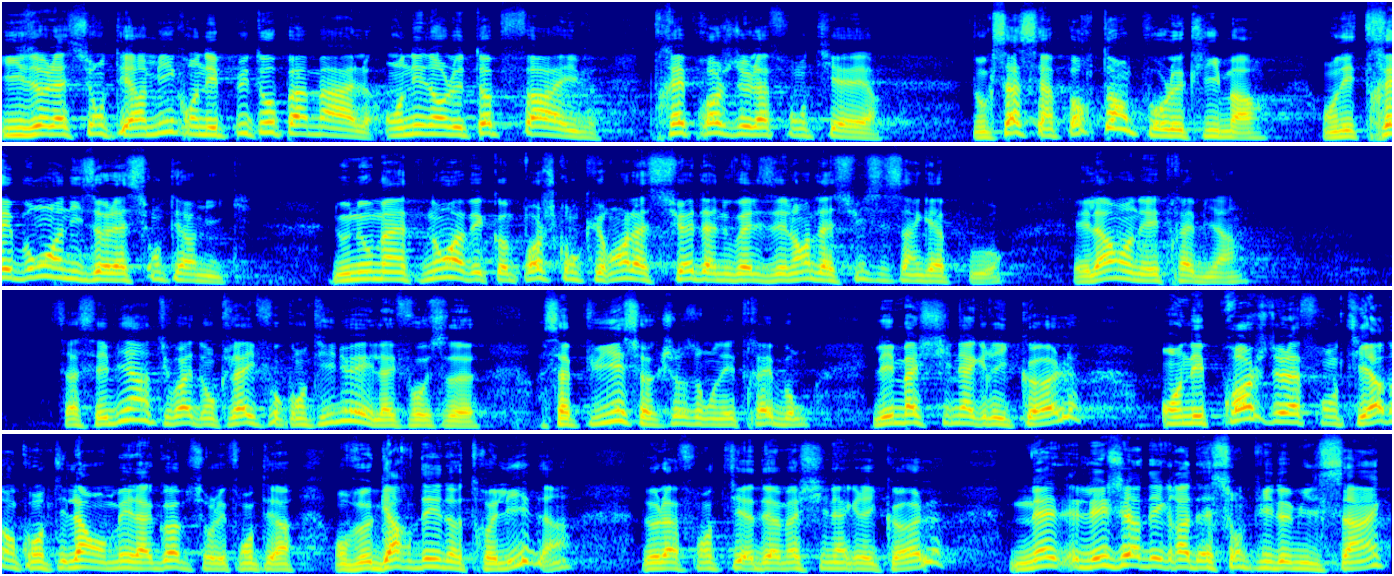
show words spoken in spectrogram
Isolation thermique, on est plutôt pas mal. On est dans le top 5, très proche de la frontière. Donc ça, c'est important pour le climat. On est très bon en isolation thermique. Nous nous maintenons avec comme proche concurrent la Suède, la Nouvelle-Zélande, la Suisse et Singapour. Et là, on est très bien. Ça, c'est bien, tu vois. Donc là, il faut continuer. Là, il faut s'appuyer sur quelque chose où on est très bon. Les machines agricoles, on est proche de la frontière. Donc là, on met la gomme sur les frontières. On veut garder notre lead hein, de, la frontière, de la machine agricole. Légère dégradation depuis 2005.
